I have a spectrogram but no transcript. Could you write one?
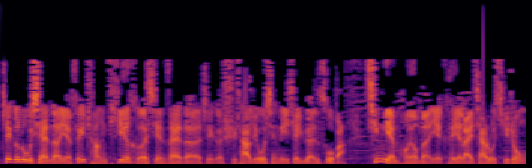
这个路线呢，也非常贴合现在的这个时下流行的一些元素吧。青年朋友们也可以来加入其中，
